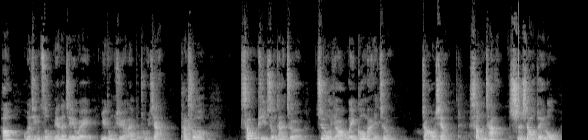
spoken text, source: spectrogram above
好，我们请左边的这位女同学来补充一下。她说：“商品生产者就要为购买者着想，生产适销对路、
